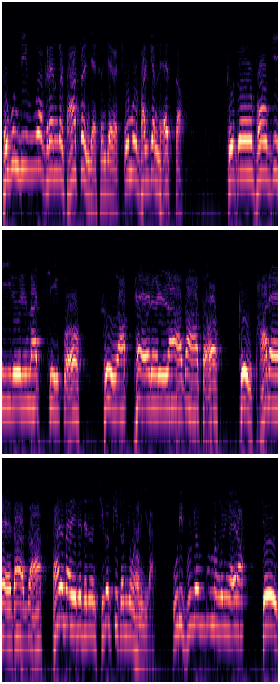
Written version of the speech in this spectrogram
더군 비구가 그러는 걸 봤어 이제. 선제가 처음으로 발견을 했어. 그거 보기를 마치고 그 앞에를 나가서 그 발에다가 발에다 예배 드리는 지극히 존중하는 기라. 우리 불교뿐만 그런 게 아니라 저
